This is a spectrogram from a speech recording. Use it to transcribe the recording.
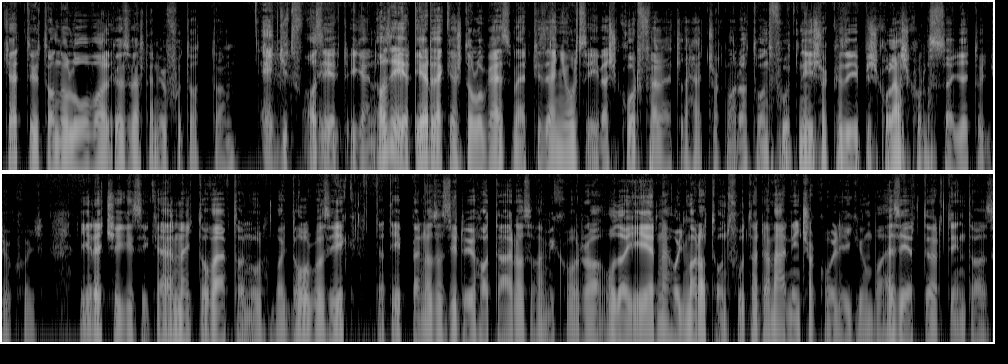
Kettő tanulóval közvetlenül futottam. Együtt. Azért, együtt. igen, azért érdekes dolog ez, mert 18 éves kor felett lehet csak maratont futni, és a középiskolás korosztály, tudjuk, hogy érettségizik, elmegy, tovább tanul, vagy dolgozik, tehát éppen az az időhatár az, amikorra odaérne, hogy maratont futna, de már nincs a kollégiumban. Ezért történt az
